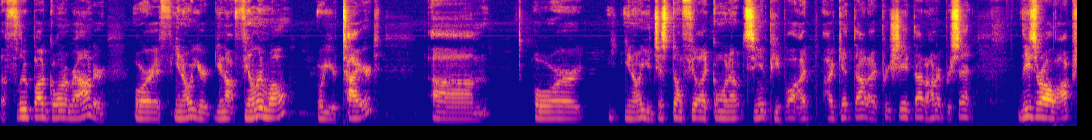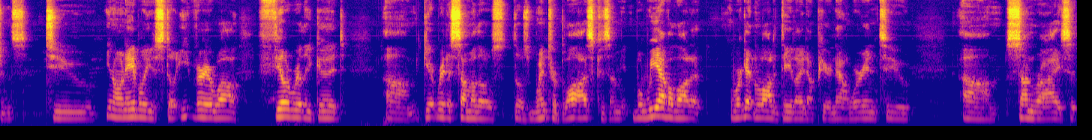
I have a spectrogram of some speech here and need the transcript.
a flu bug going around, or or if you know you're you're not feeling well, or you're tired, um, or you know you just don't feel like going out and seeing people. I I get that. I appreciate that hundred percent these are all options to you know enable you to still eat very well, feel really good, um, get rid of some of those those winter blahs because I mean, well, we have a lot of we're getting a lot of daylight up here now. We're into um, sunrise at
